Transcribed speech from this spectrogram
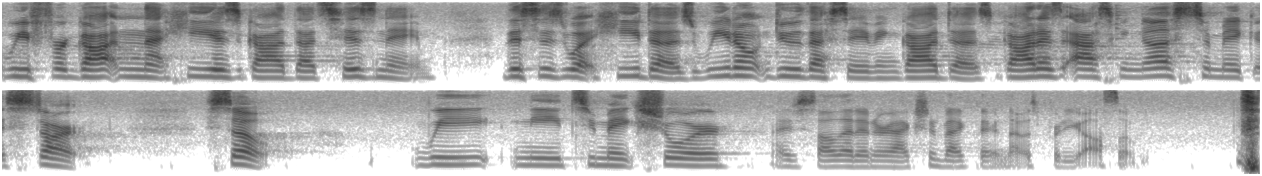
We've forgotten that He is God, that's His name. This is what He does. We don't do the saving, God does. God is asking us to make a start. So we need to make sure. I just saw that interaction back there, and that was pretty awesome.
